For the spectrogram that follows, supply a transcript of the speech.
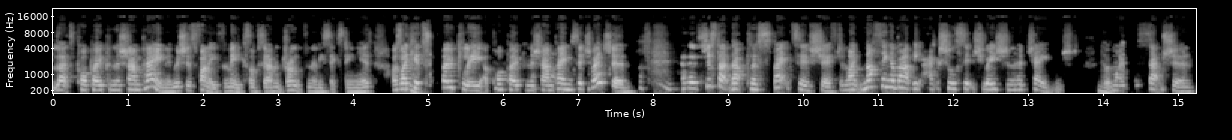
let's pop open the champagne, which is funny for me because obviously I haven't drunk for nearly 16 years. I was like, it's totally a pop open the champagne situation. And it's just that, that perspective shift and like nothing about the actual situation had changed, no. but my perception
